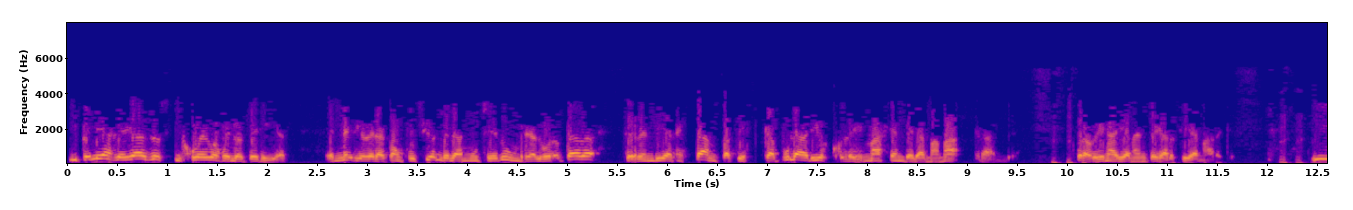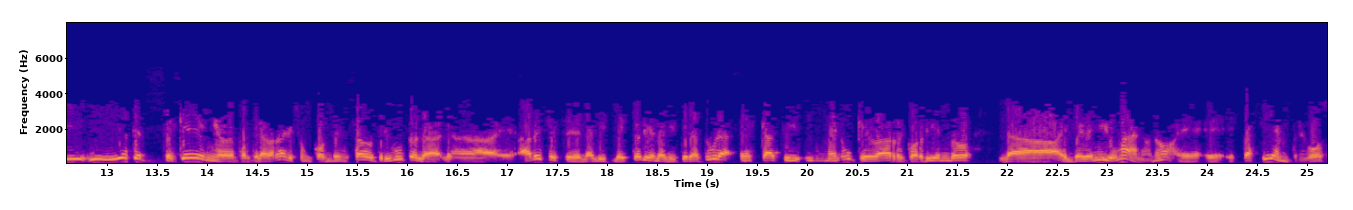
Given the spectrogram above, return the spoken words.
y peleas de gallos y juegos de loterías. En medio de la confusión de la muchedumbre alborotada, se vendían estampas y escapularios con la imagen de la mamá grande extraordinariamente García Márquez. Y, este pequeño, porque la verdad que es un condensado tributo, la, la, a veces eh, la, la, historia de la literatura es casi un menú que va recorriendo la, el devenir humano, ¿no? Eh, eh, está siempre, vos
